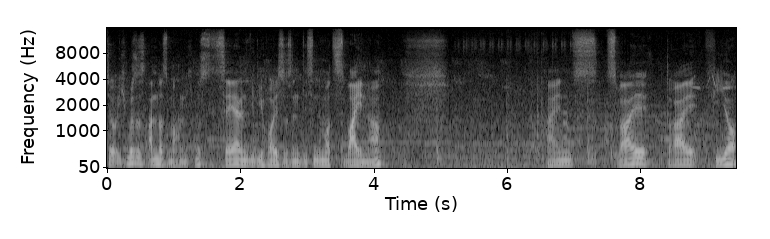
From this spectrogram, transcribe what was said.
So, ich muss es anders machen. Ich muss zählen, wie die Häuser sind. Die sind immer zwei, ne? Eins, zwei, drei, vier,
